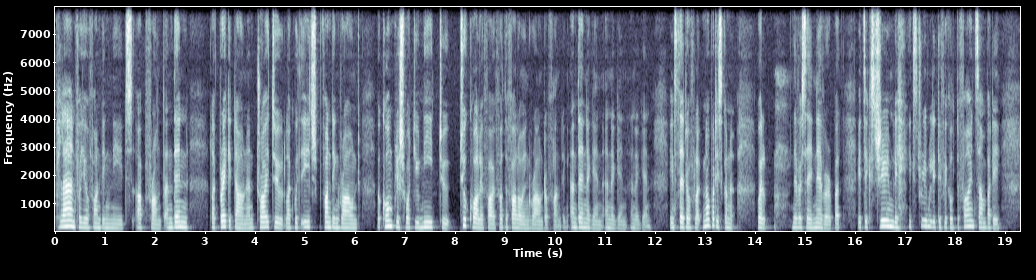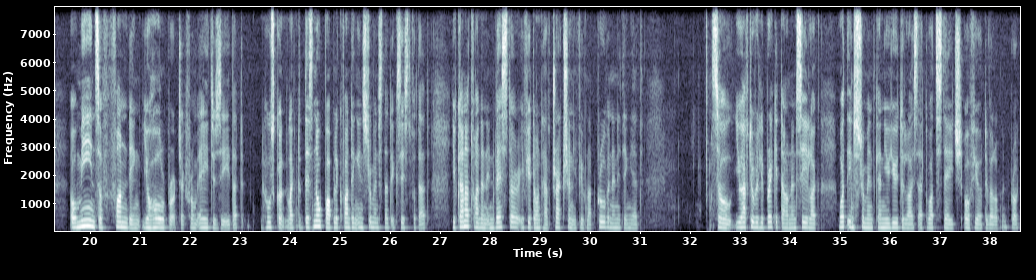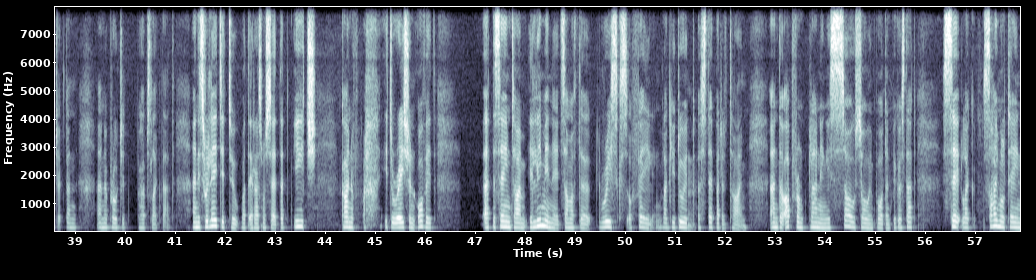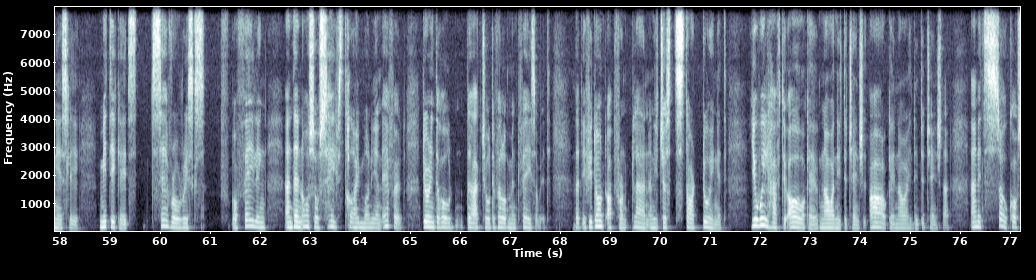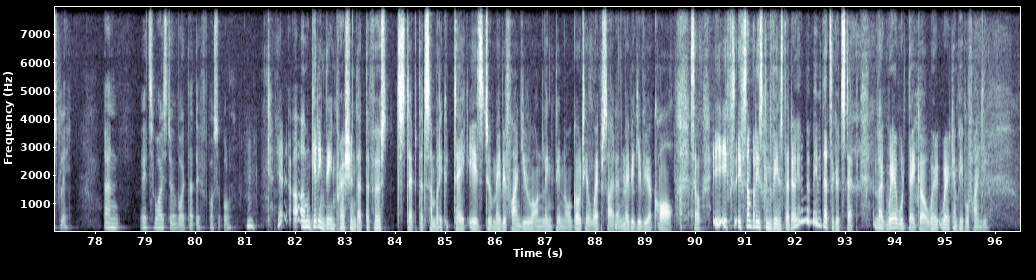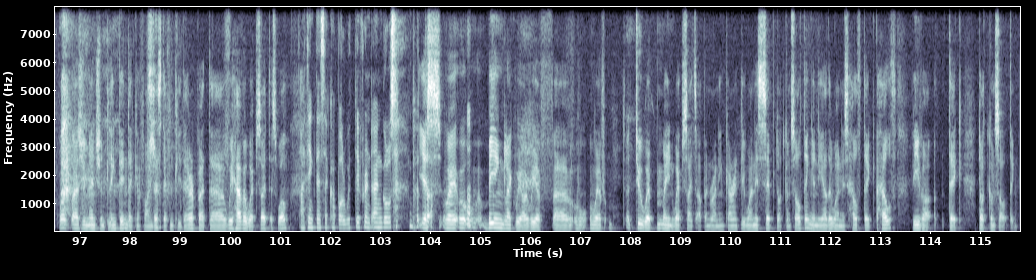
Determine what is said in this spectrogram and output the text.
plan for your funding needs up front and then like break it down and try to like with each funding round accomplish what you need to to qualify for the following round of funding, and then again and again and again. Instead of like nobody's gonna, well, never say never, but it's extremely extremely difficult to find somebody or means of funding your whole project from A to Z. That who's going like there's no public funding instruments that exist for that. You cannot find an investor if you don't have traction, if you've not proven anything yet. So you have to really break it down and see like what instrument can you utilize at what stage of your development project and and approach it perhaps like that. And it's related to what Erasmus said that each kind of iteration of it at the same time eliminate some of the risks of failing. Like you do it a step at a time. And the upfront planning is so so important because that say like simultaneously mitigates several risks of failing and then also saves time money and effort during the whole the actual development phase of it. That if you don't upfront plan and you just start doing it, you will have to. Oh, okay, now I need to change it. Ah, okay, now I need to change that, and it's so costly, and it's wise to avoid that if possible. Hmm. Yeah, I- I'm getting the impression that the first step that somebody could take is to maybe find you on LinkedIn or go to your website and maybe give you a call. So if if somebody's convinced that oh, you know, maybe that's a good step, like where would they go? Where where can people find you? Well, as you mentioned, LinkedIn, they can find us definitely there. But uh, we have a website as well. I think there's a couple with different angles, but uh, yes, we being like we are, we have uh, we have uh, two web, main websites up and running currently. One is sep.consulting, and the other one is health tech, health vivatech.consulting.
